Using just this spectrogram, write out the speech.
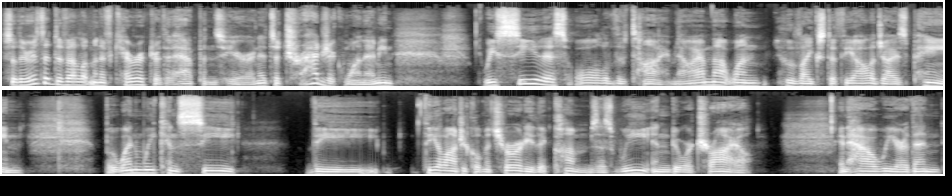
So there is a development of character that happens here, and it's a tragic one. I mean, we see this all of the time. Now, I'm not one who likes to theologize pain, but when we can see the theological maturity that comes as we endure trial, and how we are then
